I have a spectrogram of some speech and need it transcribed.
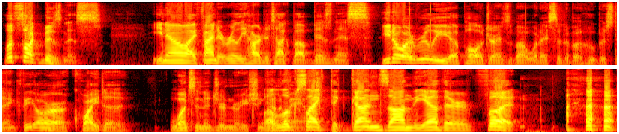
Let's talk business. You know, I find it really hard to talk about business. You know, I really apologize about what I said about Hoobastank. They are quite a once in a generation. Well, it kind of looks band. like the gun's on the other foot.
